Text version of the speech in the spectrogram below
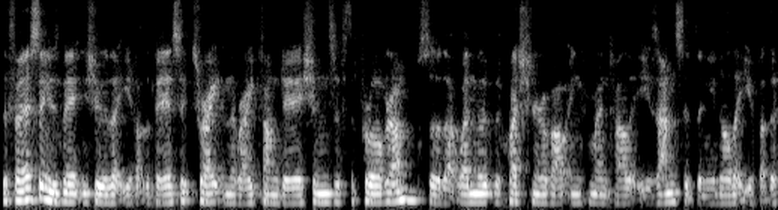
the first thing is making sure that you've got the basics right and the right foundations of the program so that when the, the question about incrementality is answered then you know that you've got the,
